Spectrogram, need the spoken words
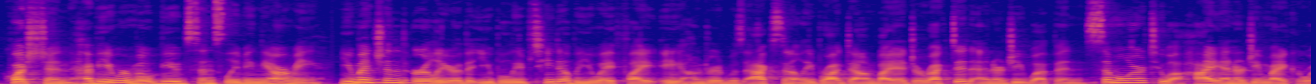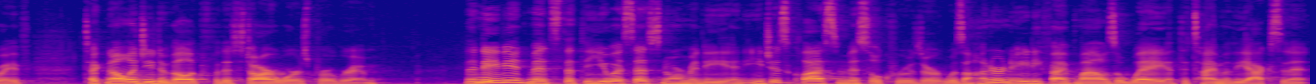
Question Have you remote viewed since leaving the Army? You mentioned earlier that you believe TWA Flight 800 was accidentally brought down by a directed energy weapon, similar to a high energy microwave, technology developed for the Star Wars program. The Navy admits that the USS Normandy, an Aegis class missile cruiser, was 185 miles away at the time of the accident.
